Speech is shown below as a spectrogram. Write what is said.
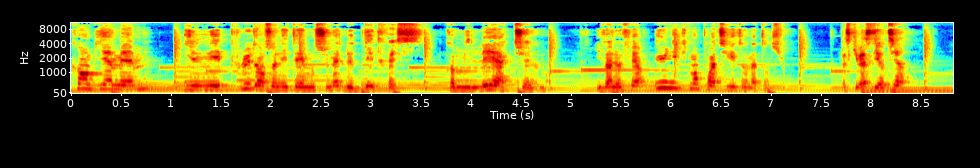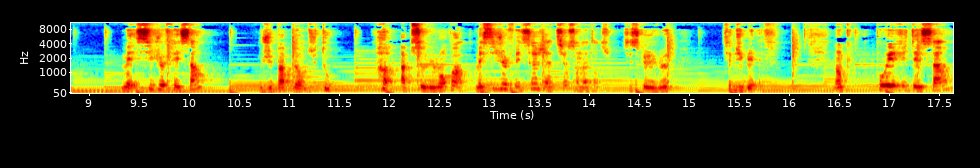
quand bien même il n'est plus dans un état émotionnel de détresse, comme il l'est actuellement. Il va le faire uniquement pour attirer ton attention. Parce qu'il va se dire, tiens, mais si je fais ça, j'ai pas peur du tout. Absolument pas. Mais si je fais ça, j'attire son attention. C'est ce que je veux. C'est du bénéfice. Donc, pour éviter ça,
